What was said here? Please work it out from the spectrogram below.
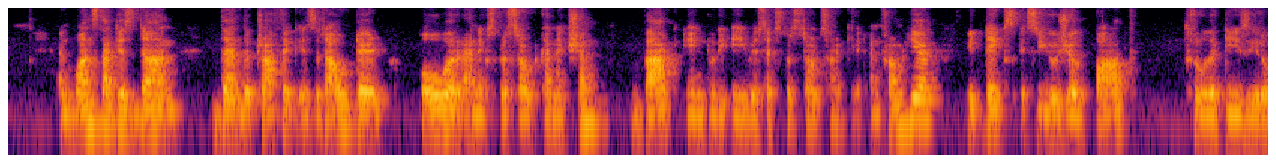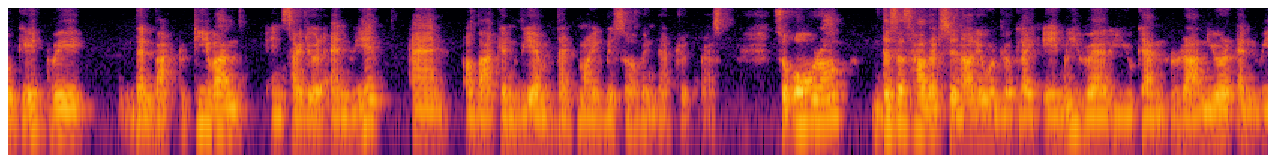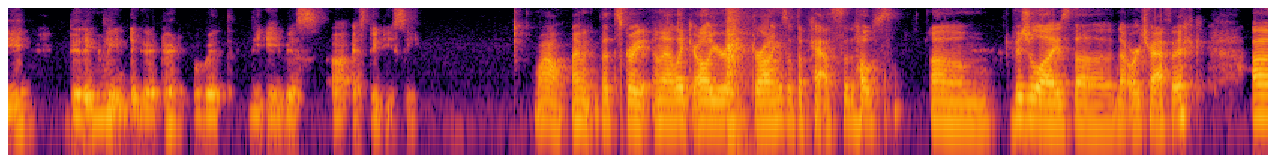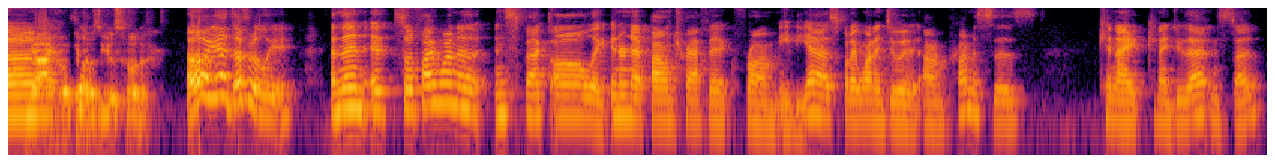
And once that is done, then the traffic is routed over an express route connection back into the AVS express route circuit. And from here, it takes its usual path through the T0 gateway, then back to T1 inside your NVA and a backend VM that might be serving that request. So overall, this is how that scenario would look like, Amy, where you can run your NVA directly mm -hmm. integrated with the AVS uh, SDDC. Wow, I mean, that's great. And I like all your drawings of the paths. It helps um, visualize the network traffic. Uh, yeah, I hope so, it was useful. Oh yeah, definitely. And then, it, so if I want to inspect all like internet bound traffic from AVS, but I want to do it on premises, can I can I do that instead?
